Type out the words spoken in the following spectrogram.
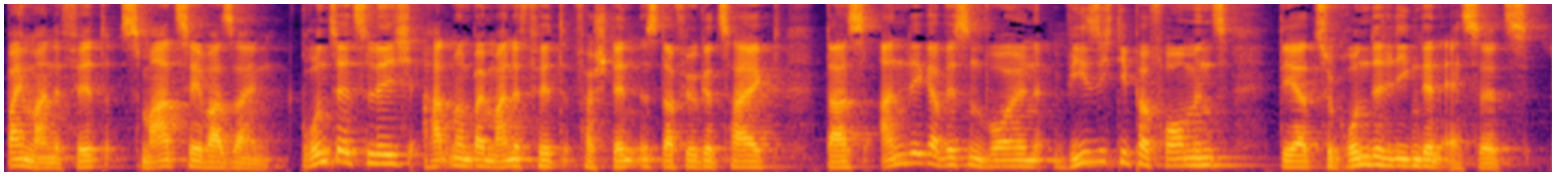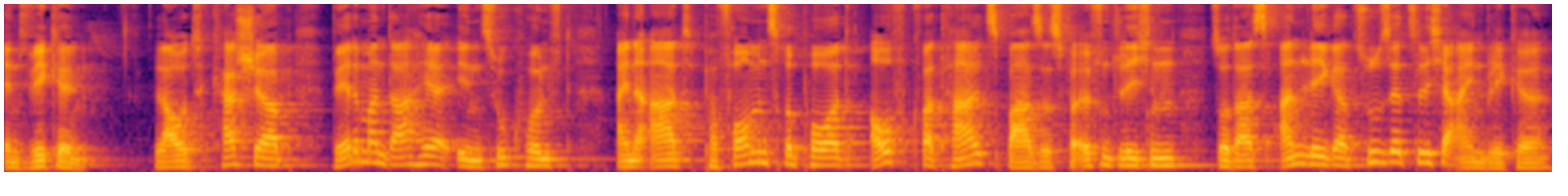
bei Manefit Smart Saver sein? Grundsätzlich hat man bei Manefit Verständnis dafür gezeigt, dass Anleger wissen wollen, wie sich die Performance der zugrunde liegenden Assets entwickeln. Laut Kashyap werde man daher in Zukunft eine Art Performance Report auf Quartalsbasis veröffentlichen, sodass Anleger zusätzliche Einblicke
